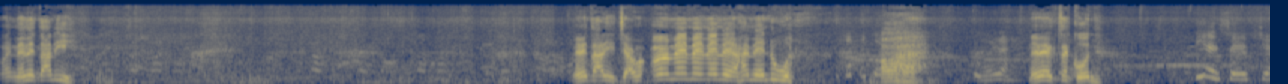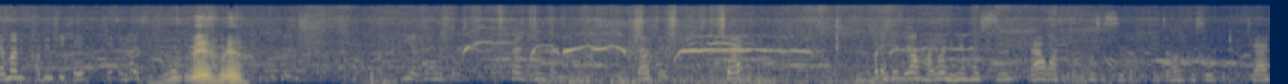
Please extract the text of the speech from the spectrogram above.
来，妹妹大力，妹妹大力，脚，呃，妹妹妹妹还没录啊，啊，妹妹再滚。你也学学嘛，跑进去学学怎么会？没有没有。在在里面等，让水起来。我把你鞋子用好，因为里面会湿，等下袜子怎么都是湿的，你走会不舒服。起来，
